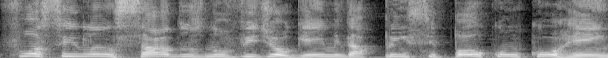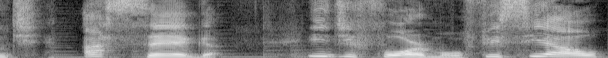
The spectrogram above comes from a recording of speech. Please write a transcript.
fossem lançados no videogame da principal concorrente, a SEGA, e de forma oficial,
